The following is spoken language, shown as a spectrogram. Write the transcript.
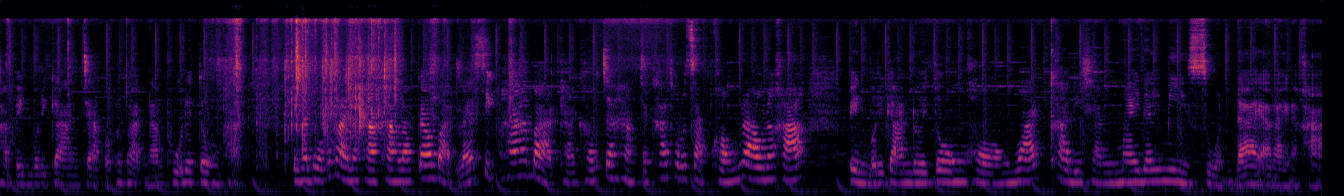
ค่ะ เป็นบริการจากวัดพระบาทน้ำพุโดยตรงค่ะ เป็นการโทรเข้าไปนะคะ ครั้งละ 9 บาทและ 15 บาทค่ะ เขาจะหักจากค่าโทรศัพท์ของเรานะคะ เป็นบริการโดยตรงของวัดค่ะดิฉันไม่ได้มีส่วนได้อะไรนะคะ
